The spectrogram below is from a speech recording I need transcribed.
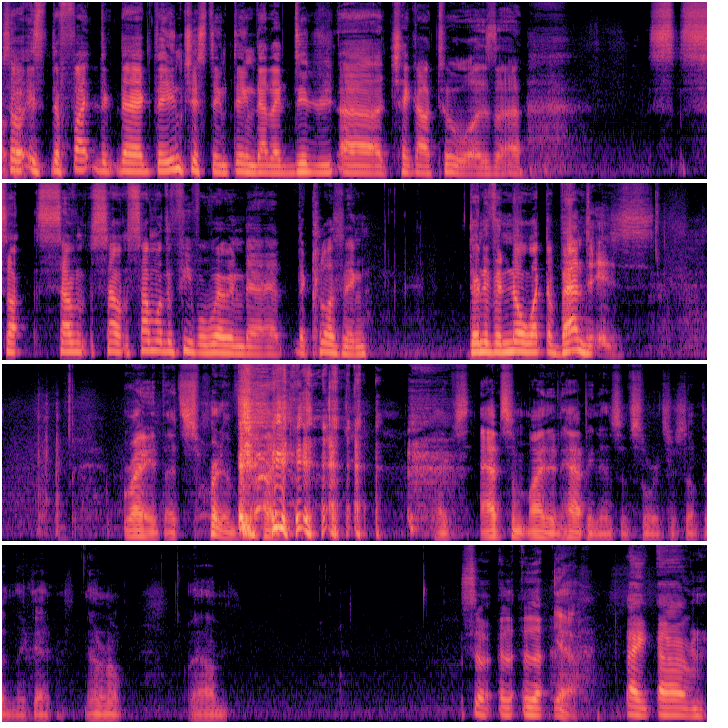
so it's the fight. The, the the interesting thing that I did uh check out too was uh, so, some some some of the people wearing the the clothing don't even know what the band is. Right, that's sort of like, like absent minded happiness of sorts or something like that. I don't know. Um, So uh, uh, yeah. like um,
